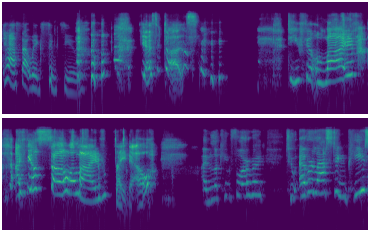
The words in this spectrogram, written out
Cass, that wig suits you. yes, it does. Do you feel alive? I feel so alive right now. I'm looking forward to everlasting peace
